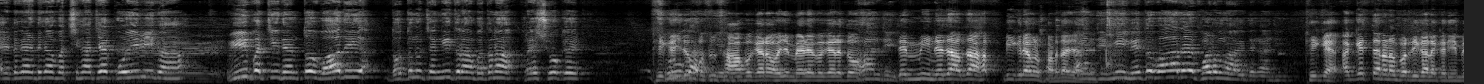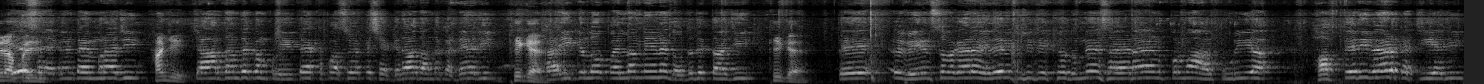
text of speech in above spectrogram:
ਐਡੀਆਂ ਐਡੀਆਂ ਬੱਚੀਆਂ ਚਾਹੇ ਕੋਈ ਵੀ ਗਾਂ 20 25 ਦਿਨ ਤੋਂ ਬਾਅਦ ਹੀ ਦੁੱਧ ਨੂੰ ਚੰਗੀ ਤਰ੍ਹਾਂ ਵਧਣਾ ਫਰੈਸ਼ ਹੋ ਕੇ ਠੀਕ ਹੈ ਸ਼ੁਰੂ ਜਦੋਂ ਪਸ਼ੂ। ਸਾਫ਼ ਵਗੈਰਾ ਹੋ ਜਾਏ ਮੇਲੇ ਵਗੈਰੇ ਤੋਂ ਹਾਂਜੀ। ਤੇ ਮਹੀਨੇ ਦਾ ਆਪਦਾ ਪੀਕ ਲੈਵਲ ਫੜਦਾ ਜਾ ਹਾਂਜੀ ਮਹੀਨੇ ਤੋਂ ਬਾਅਦ ਇਹ ਫੜਨ ਲੱਗਦੀਆਂ ਜੀ। ਠੀਕ ਹੈ ਅੱਗੇ ਤਿੰਨ ਨੰਬਰ ਦੀ ਗੱਲ ਕਰੀਏ ਵੀਰ ਆਪਾਂ ਇਹ ਜੀ। ਸੈਕੰਡ ਟਾਈਮਰ ਆ ਜੀ। ਹਾਂਜੀ ਚਾਰ ਦੰਦ ਕੰਪਲੀਟ ਹੈ ਇੱਕ ਪਾਸੋਂ ਇੱਕ ਛਿੱਗ ਦਾ ਦੰਦ ਕੱਢਿਆ ਜੀ। ਠੀਕ ਹੈ। 28 ਕਿਲੋ ਪਹਿਲਾਂ ਨੇ ਇਹਨੇ ਦੁੱਧ ਦਿੱਤਾ ਜੀ। ਠੀਕ ਹੈ। ਤੇ ਵੇਨਸ ਵਗੈਰਾ ਇਹਦੇ ਵੀ ਤੁਸੀਂ ਦੇਖਿਓ ਦੋਨੇ ਸਾਈਡ ਐਨ ਭਰਮਾਰ ਪੂਰੀ ਆ। ਹਫ਼ਤੇ ਦੀ ਵਹਿੜ ਕੱਚੀ ਹੈ ਜੀ।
